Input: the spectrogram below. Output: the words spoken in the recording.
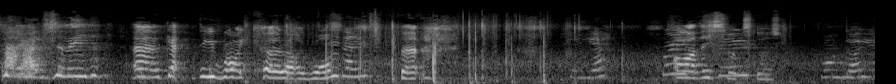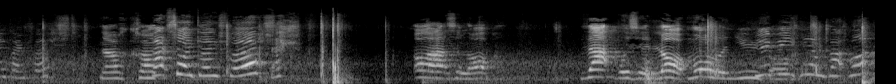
to actually uh, get the right curl I want. Same. But So yeah. Three, oh, this two, looks good. One, go. You're going first. No, I can't. That side goes first. Oh, that's a lot. That was a lot more than you. You got. beat me on that one.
